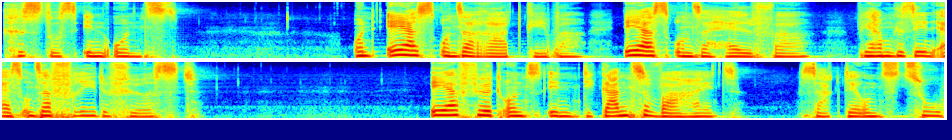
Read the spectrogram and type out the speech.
Christus in uns. Und er ist unser Ratgeber, er ist unser Helfer. Wir haben gesehen, er ist unser Friedefürst. Er führt uns in die ganze Wahrheit, sagt er uns zu.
